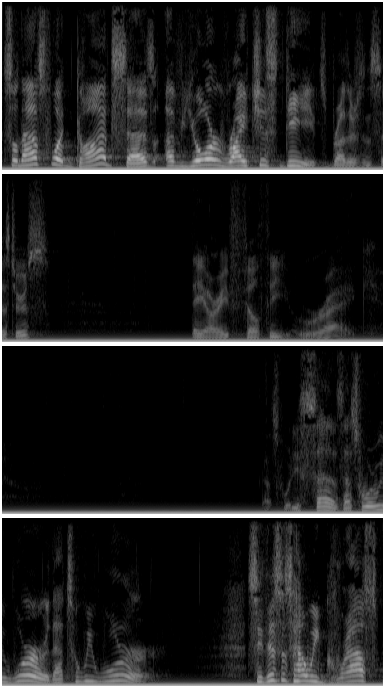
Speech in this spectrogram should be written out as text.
So that's what God says of your righteous deeds, brothers and sisters. They are a filthy rag. That's what he says. That's where we were. That's who we were. See, this is how we grasp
